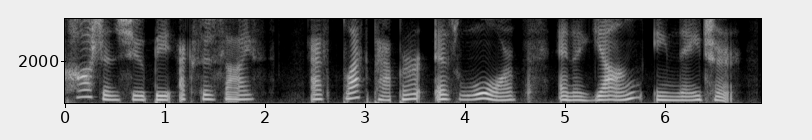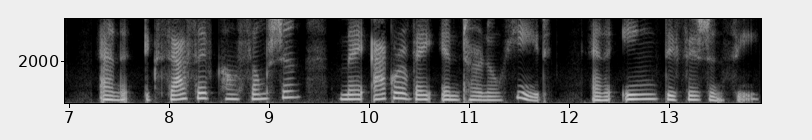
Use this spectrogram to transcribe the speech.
caution should be exercised as black pepper is warm and yang in nature, and excessive consumption may aggravate internal heat and yin deficiency,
